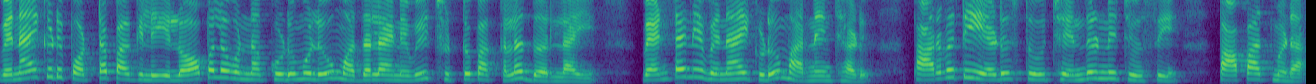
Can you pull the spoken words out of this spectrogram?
వినాయకుడి పొట్ట పగిలి లోపల ఉన్న కుడుములు మొదలైనవి చుట్టుపక్కల దొర్లాయి. వెంటనే వినాయకుడు మరణించాడు. పార్వతి ఏడుస్తూ చంద్రుణ్ణి చూసి పాపాత్ముడా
